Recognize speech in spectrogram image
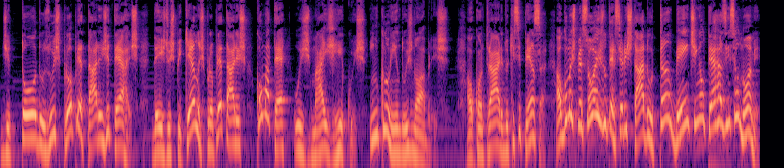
de todos os proprietários de terras, desde os pequenos proprietários como até os mais ricos, incluindo os nobres. Ao contrário do que se pensa, algumas pessoas do terceiro estado também tinham terras em seu nome,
